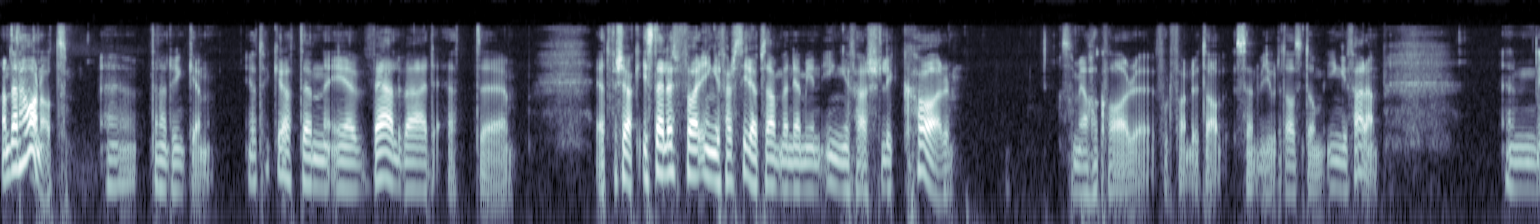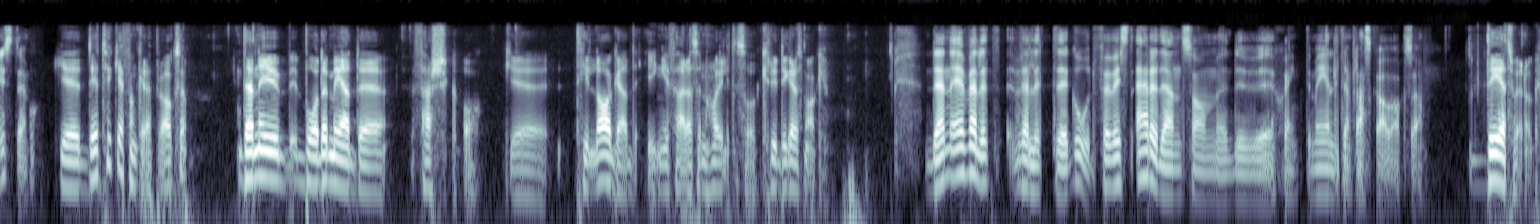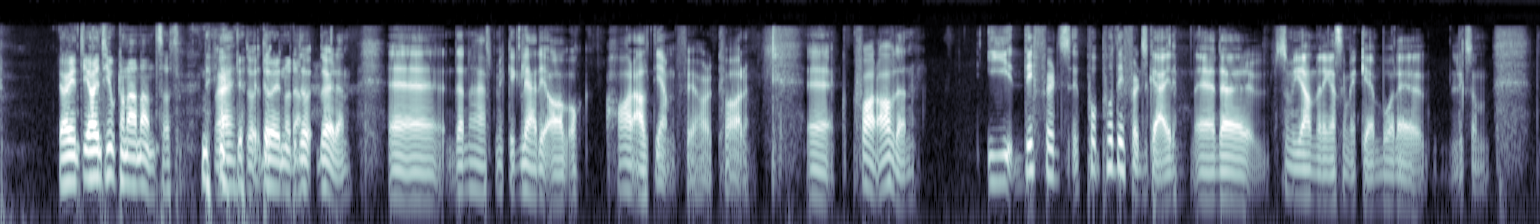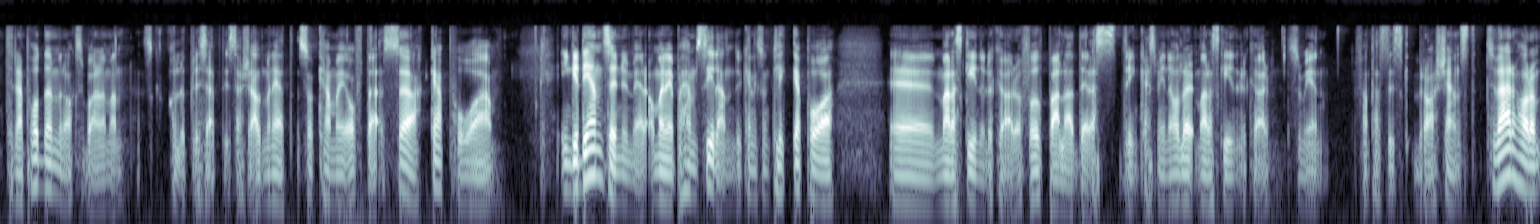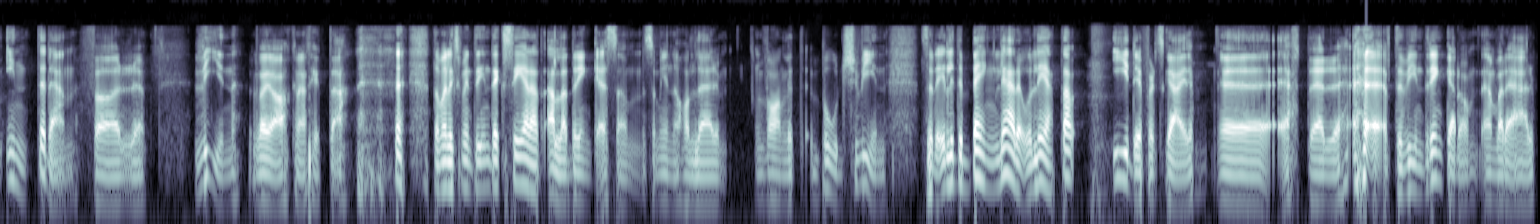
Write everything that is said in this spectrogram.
men den har något, uh, den här drinken. Jag tycker att den är väl värd ett, uh, ett försök. Istället för ingefärssirap så använder jag min ingefärslikör som jag har kvar uh, fortfarande utav sen vi gjorde ett avsnitt om ingefära. Um, Just det. Och det tycker jag funkar rätt bra också. Den är ju både med färsk och eh, tillagad ingefära, så den har ju lite så kryddigare smak. Den är väldigt, väldigt eh, god, för visst är det den som du skänkte mig en liten flaska av också? Det tror jag nog. Jag har inte, jag har inte gjort någon annan, så Nej, då, då, då, är den. Då, då, är den. Eh, den har jag haft mycket glädje av och har alltjämt, för jag har kvar, eh, kvar av den. I Diffords, på, på Diffords guide, eh, där, som vi använder ganska mycket, både liksom till den här podden men också bara när man ska kolla upp recept i största allmänhet så kan man ju ofta söka på ingredienser numera om man är på hemsidan. Du kan liksom klicka på eh, maraschino-likör och få upp alla deras drinkar som innehåller maraschino-likör som är en fantastiskt bra tjänst. Tyvärr har de inte den för vin, vad jag har kunnat hitta. De har liksom inte indexerat alla drinkar som, som innehåller vanligt bordsvin. Så det är lite bängligare att leta i Diffords guide eh, efter, efter vindrinkar då, än vad det är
